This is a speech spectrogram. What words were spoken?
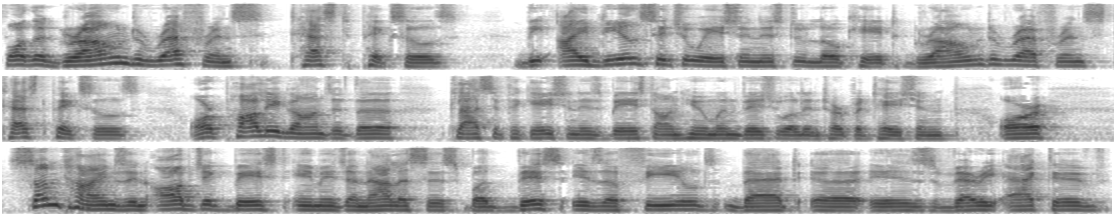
For the ground reference test pixels, the ideal situation is to locate ground reference test pixels or polygons if the classification is based on human visual interpretation or sometimes in object-based image analysis, but this is a field that uh, is very active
